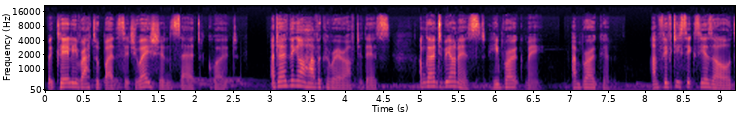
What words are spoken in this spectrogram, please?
But clearly rattled by the situation, said, quote, I don't think I'll have a career after this. I'm going to be honest, he broke me. I'm broken. I'm 56 years old,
